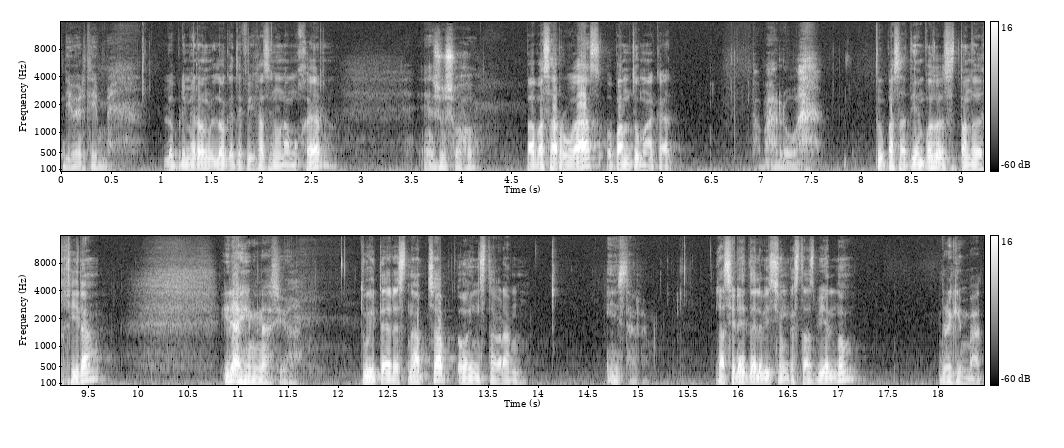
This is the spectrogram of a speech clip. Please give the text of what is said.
Divertirme. ¿Lo primero lo que te fijas en una mujer? En sus ojos. ¿Papas arrugas o pan tumacat? Papá arruga. ¿Tu pasatiempo es estando de gira? Ir al gimnasio. ¿Twitter, Snapchat o Instagram? Instagram. ¿La serie de televisión que estás viendo? Breaking Bad.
